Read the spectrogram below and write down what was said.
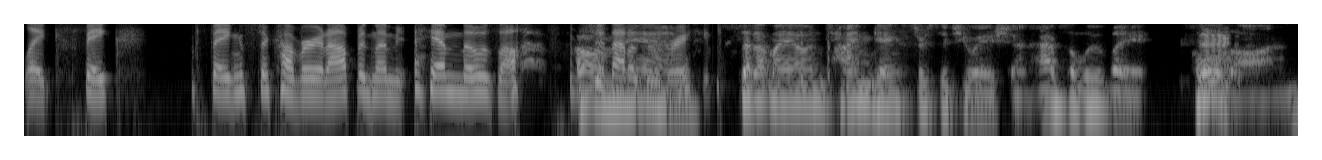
like fake things to cover it up, and then hand those off. I'm Oh, sure that'll man. go great. set up my own time gangster situation. Absolutely. Exactly. Hold on.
